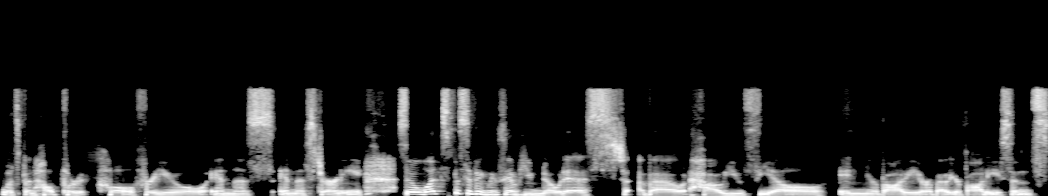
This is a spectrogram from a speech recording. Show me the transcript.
what's been helpful for you in this in this journey. So, what specific things have you noticed about how you feel in your body or about your body since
